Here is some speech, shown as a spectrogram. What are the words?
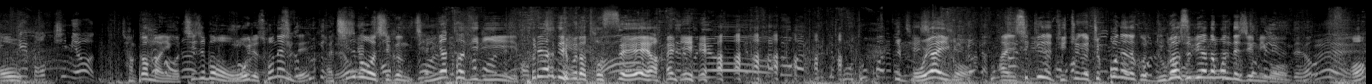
어우. 이게 먹히면 잠깐만 이거 치즈버거 오히려 손해인데? 아, 치즈버거 지금 젠야타 딜이 프레아 딜보다 더 세 아니. 이 뭐야 이거? 아니 스킬을 뒤쪽에 쭉 보내놓고 누가 수비하는 건데 지금 이거? 어?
